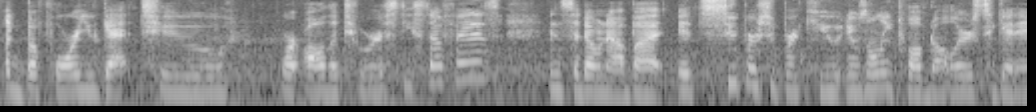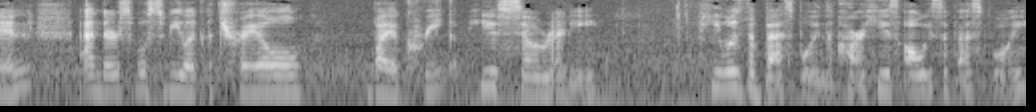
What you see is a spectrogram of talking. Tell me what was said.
like before you get to where all the touristy stuff is in Sedona, but it's super, super cute. It was only $12 to get in, and there's supposed to be like a trail by a creek. He is so ready. He was the best boy in the car. He is always the best boy.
